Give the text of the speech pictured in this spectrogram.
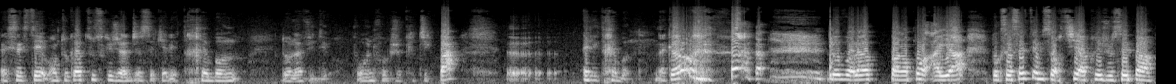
la sextape, en tout cas, tout ce que j'ai à dire, c'est qu'elle est très bonne dans la vidéo. Pour une fois que je critique pas, euh, elle est très bonne. D'accord? Donc, voilà, par rapport à Aya. Donc, ça s'était sorti après, je sais pas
